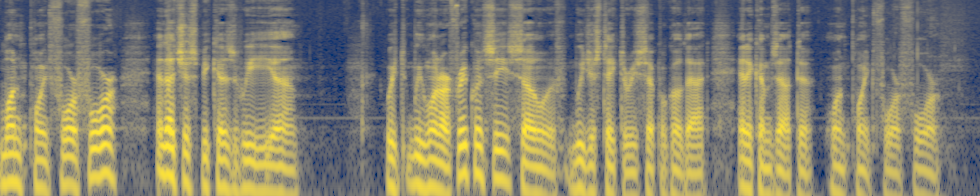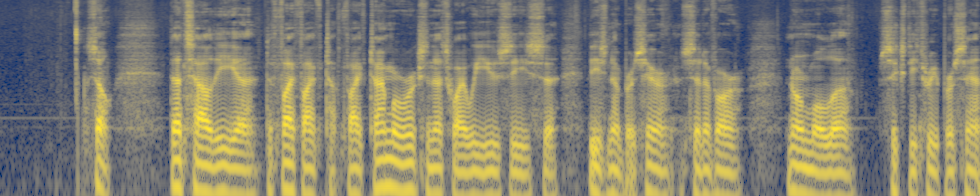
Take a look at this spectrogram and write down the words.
1.44 and that's just because we uh, we, we want our frequency so if we just take the reciprocal of that and it comes out to 1.44 so that's how the uh, the 555 timer works and that's why we use these uh, these numbers here instead of our normal 63% uh,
